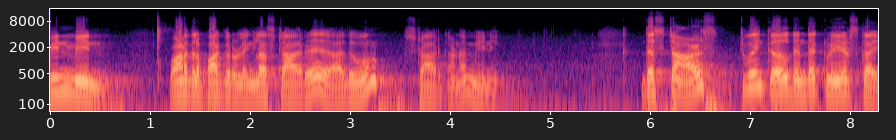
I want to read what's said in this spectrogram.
வின் மீன் வானத்தில் பார்க்குறோம் இல்லைங்களா ஸ்டாரு அதுவும் ஸ்டாருக்கான meaning the stars twinkled in the clear sky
